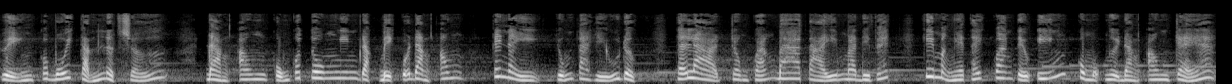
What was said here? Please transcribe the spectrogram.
chuyện có bối cảnh lịch sử. Đàn ông cũng có tôn nghiêm đặc biệt của đàn ông. Cái này chúng ta hiểu được. Thế là trong quán ba tại madivet khi mà nghe thấy quan Tiểu Yến cùng một người đàn ông trẻ,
